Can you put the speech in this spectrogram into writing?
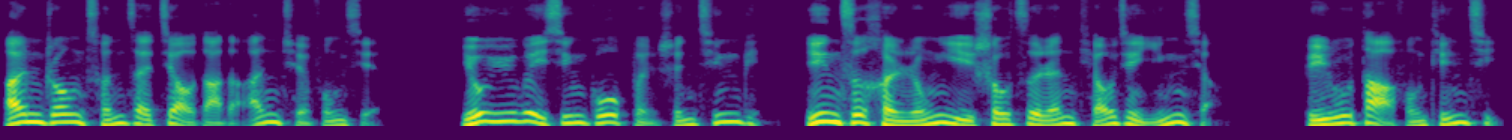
安装存在较大的安全风险。由于卫星锅本身轻便，因此很容易受自然条件影响，比如大风天气。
